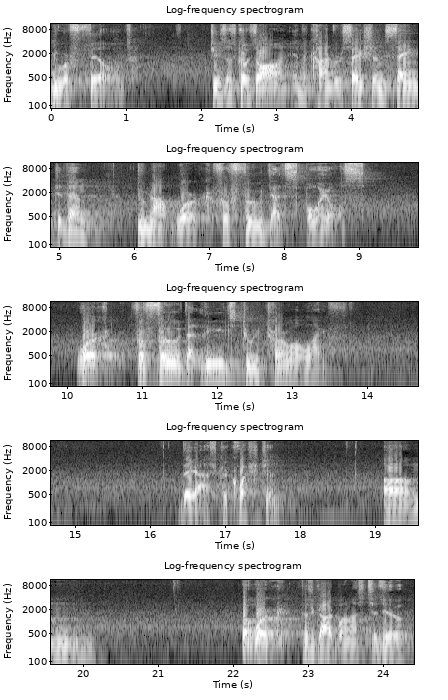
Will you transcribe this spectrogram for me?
you were filled. Jesus goes on in the conversation saying to them, Do not work for food that spoils. Work for food that leads to eternal life. They ask a question. Um, what work does God want us to do?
